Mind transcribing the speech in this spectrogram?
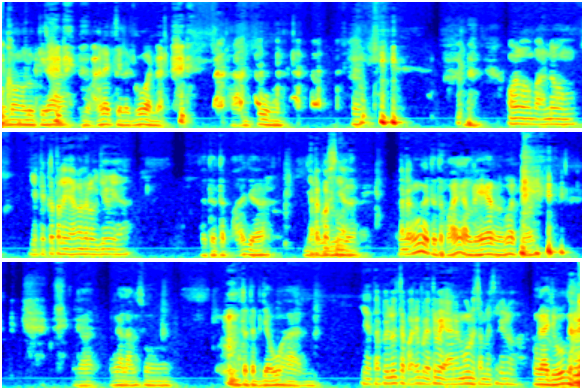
Emang lu kira mana Cilegon? Kampung oh Bandung. Ya deket lah ya nggak terlalu jauh ya. Ya tetap aja. Ada jauh kosnya? juga. Ada enggak tetap aja LDR mah kos enggak enggak langsung tetap jauhan. Ya tapi lo setiap hari berarti WA mulu sama istri lo enggak juga.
